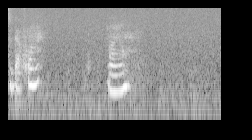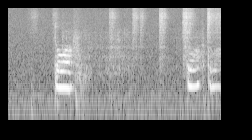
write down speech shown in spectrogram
Du davon? Naja. Dorf. Dorf, Dorf.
